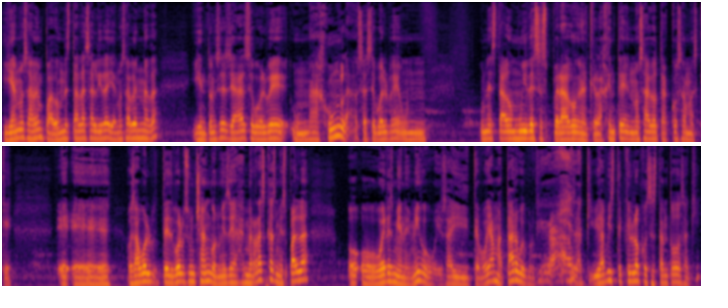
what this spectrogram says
Y ya no saben para dónde está la salida, ya no saben nada. Y entonces ya se vuelve una jungla, o sea, se vuelve un, un estado muy desesperado en el que la gente no sabe otra cosa más que... Eh, eh, o sea, te vuelves un chango, ¿no? Es de, me rascas mi espalda o, o eres mi enemigo, güey. O sea, y te voy a matar, güey, porque ay, aquí, ya viste qué locos están todos aquí.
